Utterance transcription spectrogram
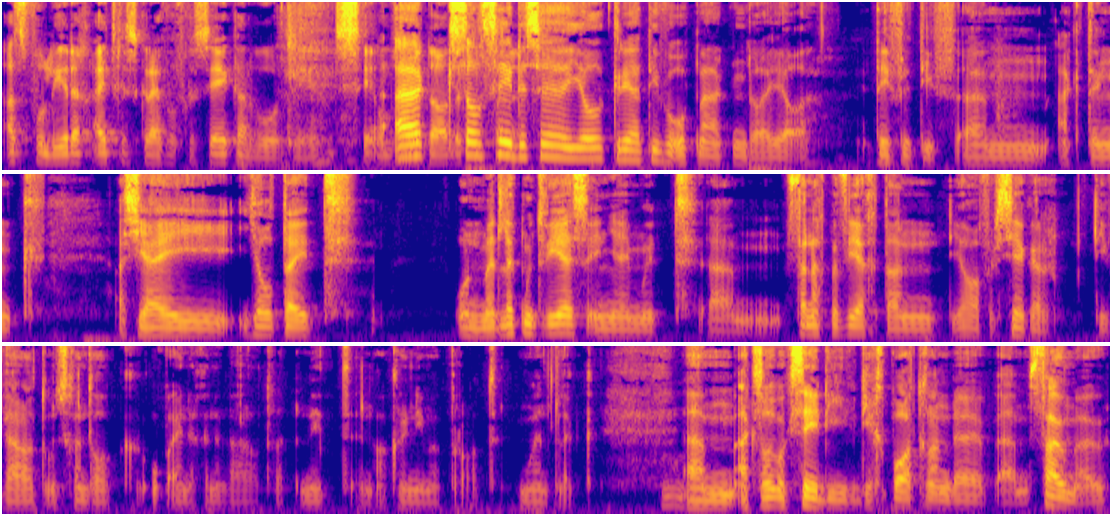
as volledig uitgeskryf of gesê kan word nie. Sê om Ek sal sê dis 'n heel kreatiewe opmerking daai ja. Definitief. Ehm um, ek dink as jy heeltyd onmiddellik moet wees en jy moet ehm um, vinnig beweeg dan ja, verseker die wêreld ons gaan dalk opeindig in 'n wêreld wat net in akronieme praat moontlik. Hmm. Ehm um, ek sal ook sê die die gepaardgaande ehm um, FOMO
